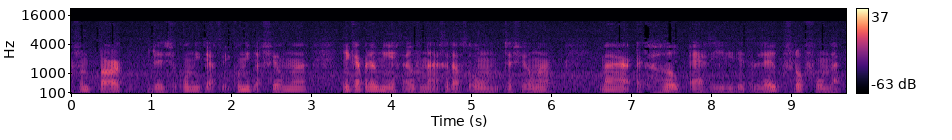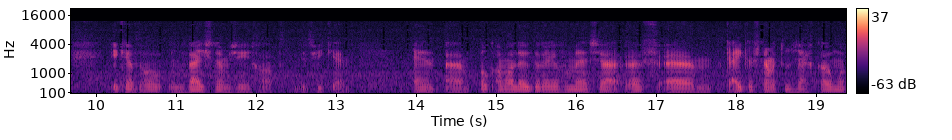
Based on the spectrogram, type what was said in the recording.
van het park. Dus kon niet echt, ik kon niet echt filmen. En ik heb er ook niet echt over nagedacht om te filmen. Maar ik hoop echt dat jullie dit een leuke vlog vonden. Ik heb het al onwijs naar mijn zin gehad dit weekend. En ehm, ook allemaal leuk dat er heel veel mensen, eh, f- ehm, kijkers naar me toe zijn gekomen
